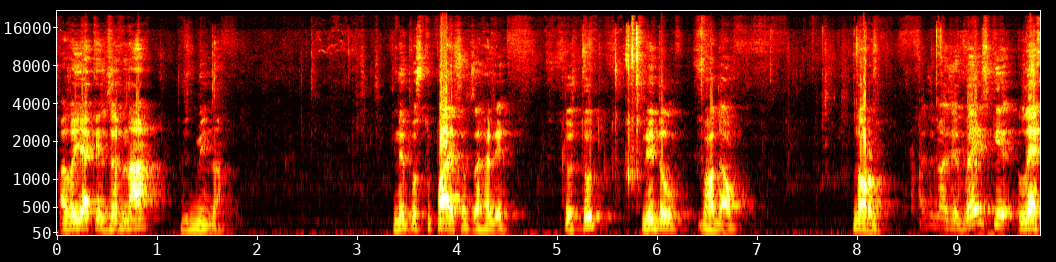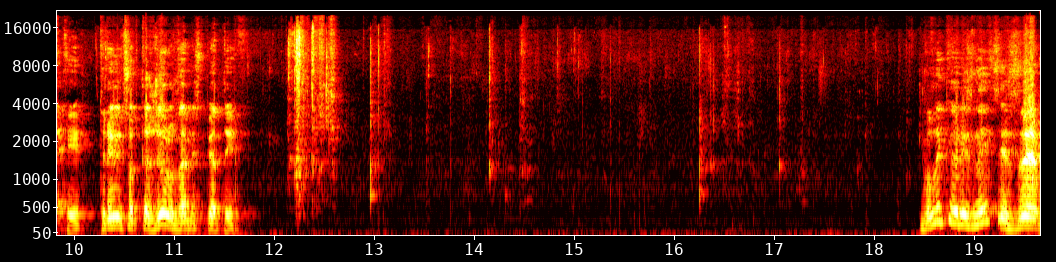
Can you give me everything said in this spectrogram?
Але якість зерна відмінна. Не поступається взагалі. Тож тут Lidl вгадав. Норм. Мається на увазі вейський легкий. 3% жиру замість 5. Великої різниці з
